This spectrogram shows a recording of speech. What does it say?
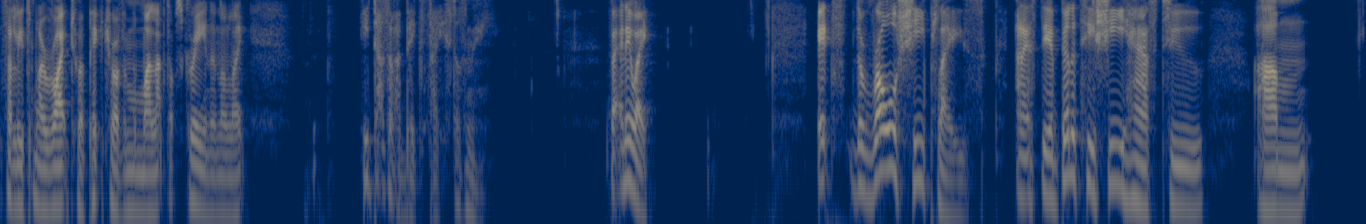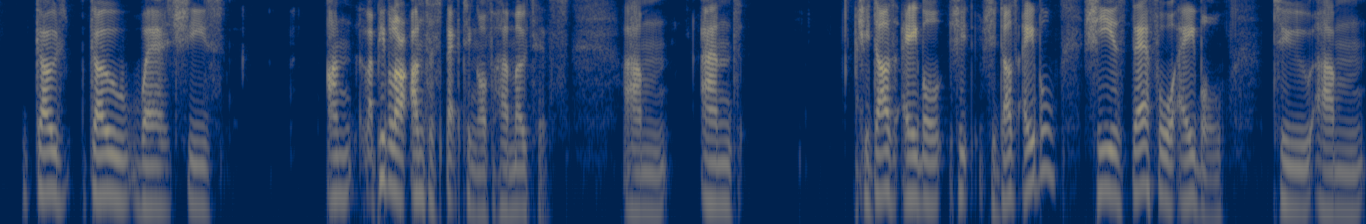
suddenly to my right to a picture of him on my laptop screen, and I'm like, he does have a big face, doesn't he? But anyway, it's the role she plays, and it's the ability she has to um, go go where she's un, like people are unsuspecting of her motives, um, and she does able she she does able she is therefore able to um,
